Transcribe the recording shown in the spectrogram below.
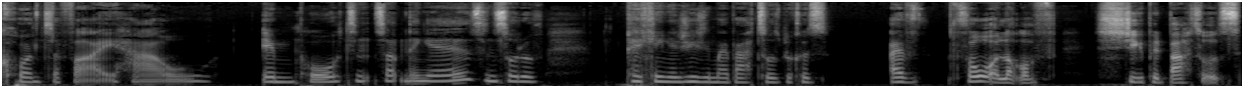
quantify how important something is and sort of picking and choosing my battles because I've fought a lot of stupid battles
